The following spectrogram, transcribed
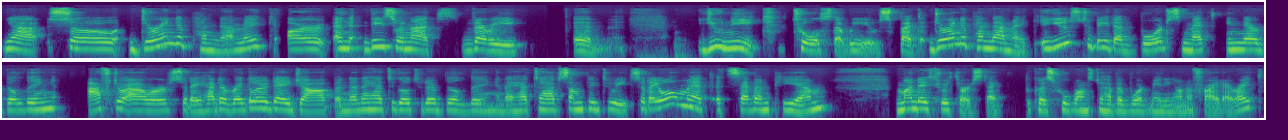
Yeah. So during the pandemic, our and these are not very um, unique tools that we use, but during the pandemic, it used to be that boards met in their building after hours. So they had a regular day job and then they had to go to their building and they had to have something to eat. So they all met at 7 p.m. Monday through Thursday, because who wants to have a board meeting on a Friday, right?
